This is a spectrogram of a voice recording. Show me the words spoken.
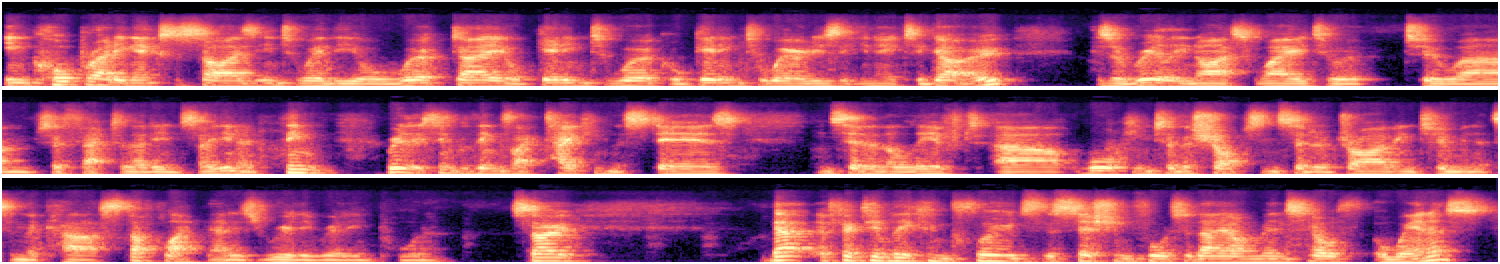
Incorporating exercise into either your work day or getting to work or getting to where it is that you need to go is a really nice way to to um, to factor that in. So you know, think really simple things like taking the stairs instead of the lift, uh, walking to the shops instead of driving two minutes in the car. Stuff like that is really really important. So that effectively concludes the session for today on men's health awareness.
